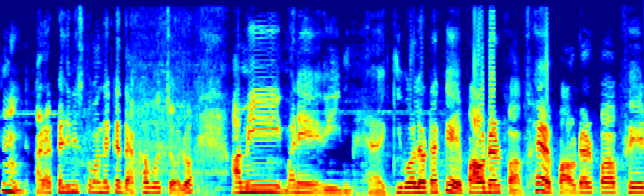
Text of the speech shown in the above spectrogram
হুম আর একটা জিনিস তোমাদেরকে দেখাবো চলো। আমি মানে এই হ্যাঁ, কী বলে ওটাকে? পাউডার পাফ হ্যাঁ পাউডার পাফের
